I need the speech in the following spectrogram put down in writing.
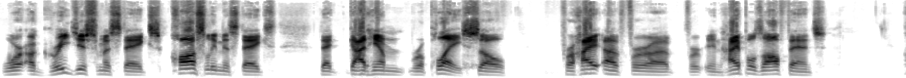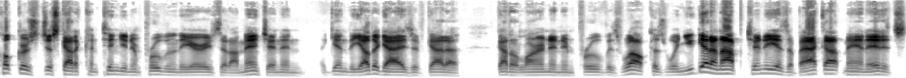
were egregious mistakes, costly mistakes that got him replaced. So for uh, for uh, for in Heupel's offense, Hooker's just got to continue to improve in the areas that I mentioned, and again, the other guys have got to got to learn and improve as well. Because when you get an opportunity as a backup, man, it, it's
